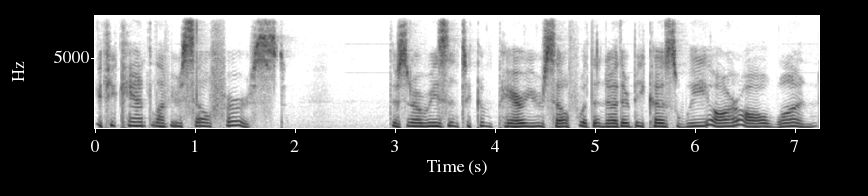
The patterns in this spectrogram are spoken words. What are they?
if you can't love yourself first. There's no reason to compare yourself with another because we are all one.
